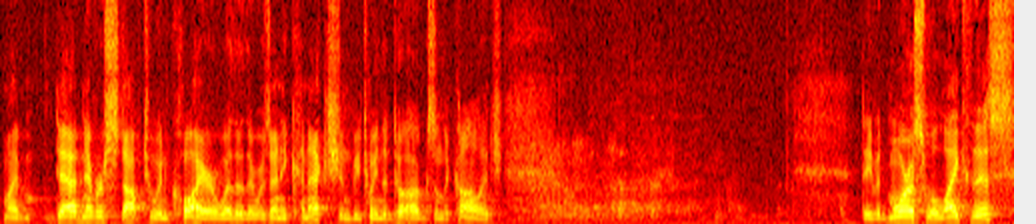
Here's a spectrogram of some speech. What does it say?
my dad never stopped to inquire whether there was any connection between the dogs and the college. David Morris will like this.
